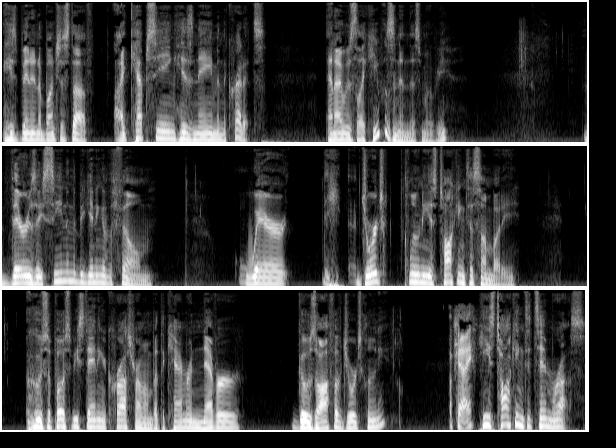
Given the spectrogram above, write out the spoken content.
he's been in a bunch of stuff. I kept seeing his name in the credits, and I was like, he wasn't in this movie. There is a scene in the beginning of the film where he, George Clooney is talking to somebody who's supposed to be standing across from him, but the camera never goes off of George Clooney. Okay. He's talking to Tim Russ.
